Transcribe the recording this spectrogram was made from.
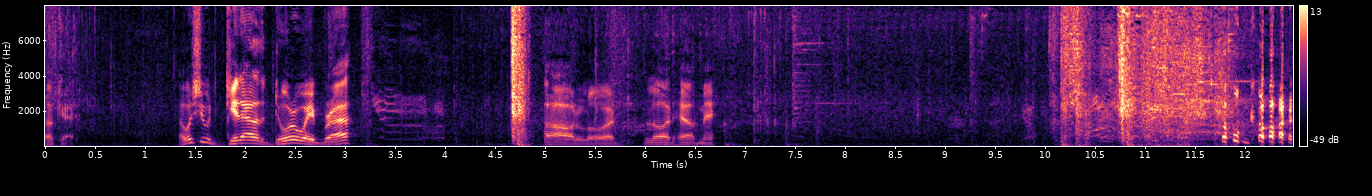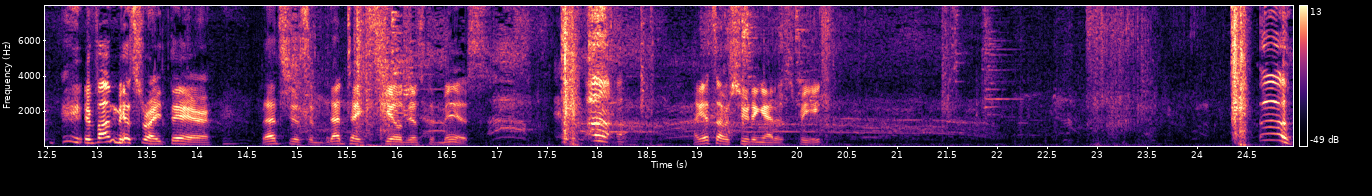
Okay. I wish you would get out of the doorway, bruh. Oh, Lord. Lord help me. Oh, God. If I miss right there, that's just, a, that takes skill just to miss. Uh, I guess I was shooting at his feet. Ugh.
